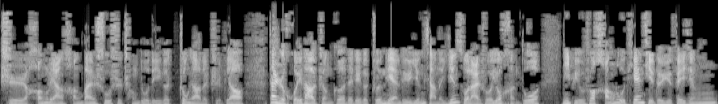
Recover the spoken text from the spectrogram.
是衡量航班舒适程度的一个重要的指标。但是回到整个的这个准点率影响的因素来说，有很多，你比如说航路天气对于飞行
